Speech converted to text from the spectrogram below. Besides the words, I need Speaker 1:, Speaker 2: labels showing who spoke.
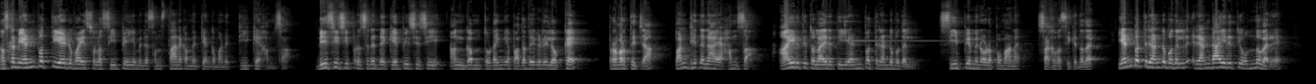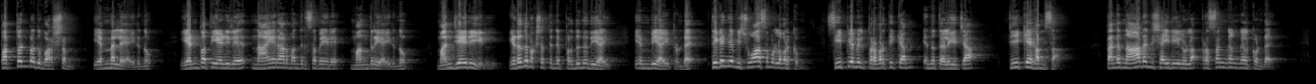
Speaker 1: നമസ്കാരം. എൺപത്തിയേഴ് വയസ്സുള്ള സി പി ഐ എമ്മിന്റെ സംസ്ഥാന കമ്മിറ്റി അംഗമാണ് T K Hamsa. D C C president K P C C അംഗം തുടങ്ങിയ പദവികളിലൊക്കെ പ്രവർത്തിച്ച പണ്ഡിതനായ ഹംസ ആയിരത്തി തൊള്ളായിരത്തി എൺപത്തിരണ്ട് മുതൽ സി പി എമ്മിനോടൊപ്പമാണ് സഹവസിക്കുന്നത്. എൺപത്തിരണ്ട് മുതൽ രണ്ടായിരത്തി ഒന്ന് വരെ പത്തൊൻപത് വർഷം എം എൽ എ ആയിരുന്നു. എൺപത്തിയേഴിലെ നായനാർ മന്ത്രിസഭയിലെ മന്ത്രിയായിരുന്നു. മഞ്ചേരിയിൽ ഇടതുപക്ഷത്തിന്റെ പ്രതിനിധിയായി എം പി ആയിട്ടുണ്ട്. തികഞ്ഞ വിശ്വാസമുള്ളവർക്കും സി പി എമ്മിൽ പ്രവർത്തിക്കാം എന്ന് തെളിയിച്ച ടി കെ ഹംസ തന്റെ നാടൻ ശൈലിയിലുള്ള പ്രസംഗങ്ങൾ കൊണ്ട്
